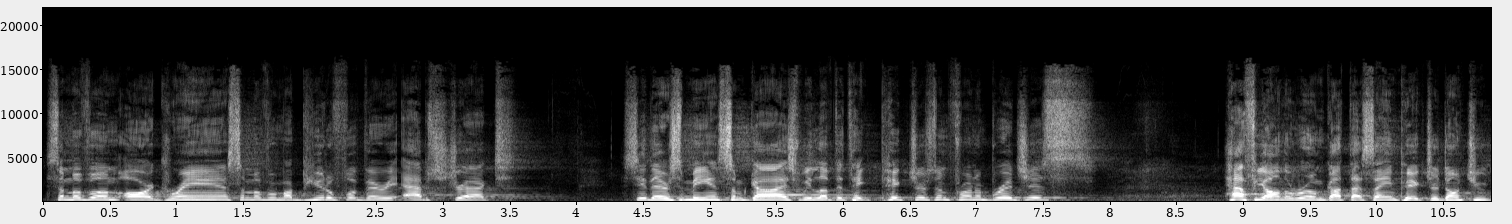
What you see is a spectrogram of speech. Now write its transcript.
Some of them are grand, some of them are beautiful, very abstract. See, there's me and some guys. We love to take pictures in front of bridges. Half of y'all in the room got that same picture. Don't you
